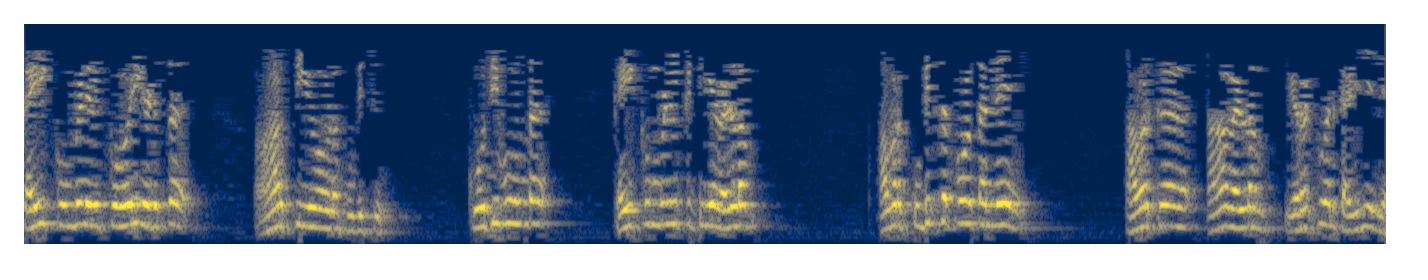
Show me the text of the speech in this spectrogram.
കൈക്കുമ്പിളിൽ കോരിയെടുത്ത് ആർത്തിയോടെ കുടിച്ചു. കൊതിപൂണ്ട് കൈക്കുമ്പിളിൽ കിട്ടിയ വെള്ളം അവർ കുടിച്ചപ്പോൾ തന്നെ അവർക്ക് ആ വെള്ളം ഇറക്കുവാൻ കഴിഞ്ഞില്ല.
